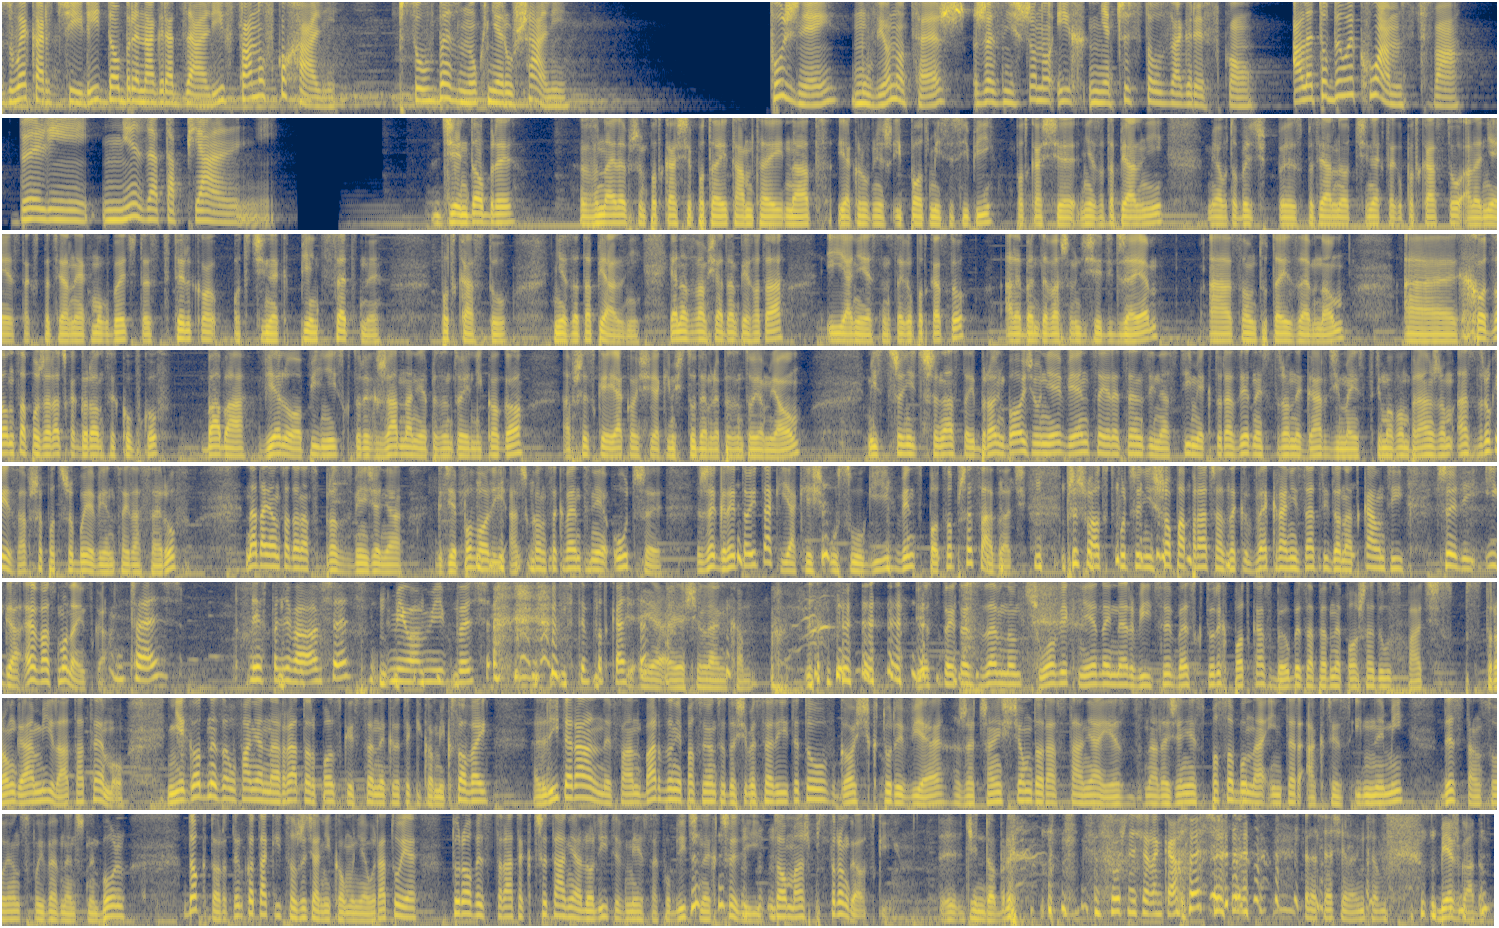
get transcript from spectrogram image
Złe karcili, dobre nagradzali, fanów kochali. Psów bez nóg nie ruszali. Później mówiono też, że zniszczono ich nieczystą zagrywką, ale to były kłamstwa. Byli niezatapialni. Dzień dobry w najlepszym podcaście po tej, tamtej, nad, jak również i pod Mississippi, podcaście Niezatapialni. Miał to być y, specjalny odcinek tego podcastu, ale nie jest tak specjalny jak mógł być. To jest tylko odcinek 500 podcastu Niezatapialni. Ja nazywam się Adam Piechota i ja nie jestem z tego podcastu, ale będę waszym dzisiaj DJ-em, a są tutaj ze mną e, chodząca pożeraczka gorących kubków, baba wielu opinii, z których żadna nie reprezentuje nikogo, a wszystkie jakoś jakimś cudem reprezentują ją. Mistrzyni 13 broń Boziu nie więcej recenzji na Steamie, która z jednej strony gardzi mainstreamową branżą, a z drugiej zawsze potrzebuje więcej laserów. Nadająca do nas wprost z więzienia, gdzie powoli, acz konsekwentnie uczy, że gry to i tak jakieś usługi, więc po co przesadzać. Przyszła od twórczyni Szopa Pracza w ekranizacji Donut County, czyli Iga Ewa Smoleńska. Cześć. Nie spodziewałam się. Miło mi być w tym podcaście. Ja, ja się lękam. Jest tutaj też ze mną człowiek niejednej nerwicy, bez których podcast byłby zapewne poszedł spać z strągami lata temu. Niegodny zaufania narrator polskiej sceny krytyki komiksowej, literalny fan bardzo niepasujących do siebie serii tytułów, gość, który wie, że częścią dorastania jest znalezienie sposobu na interakcję z innymi, dystansując swój wewnętrzny ból, Doktor, tylko taki, co życia nikomu nie uratuje, turowy stratek czytania Lolity w miejscach publicznych, czyli Tomasz Pstrągowski. Y, dzień dobry. Słusznie się lękałeś. Teraz ja się lękam. Bierz go, Adam.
